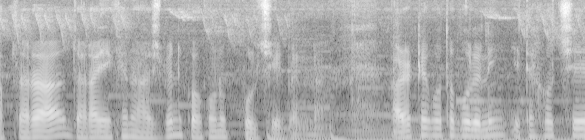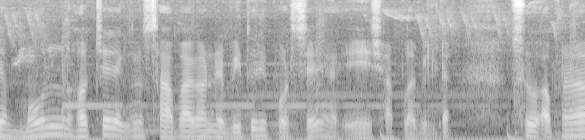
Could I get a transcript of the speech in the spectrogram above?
আপনারা যারা এখানে আসবেন, কখনো ফুল ছিঁড়বেন না। আরেকটা কথা বলে নিই, এটা হচ্ছে মূল হচ্ছে একদম চা বাগানের ভিতরেই পড়ছে এই শাপলা বিলটা। সো আপনারা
